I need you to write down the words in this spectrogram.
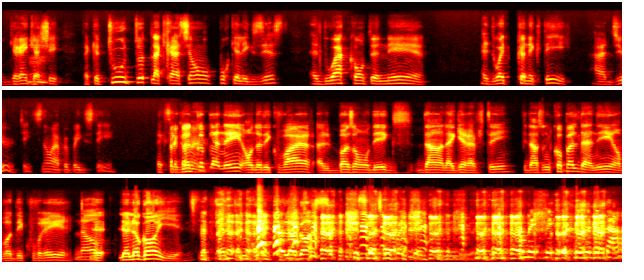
un grain Mm. caché. Fait que tout- toute la création, pour qu'elle existe, elle doit contenir, elle doit être connectée à Dieu, sinon elle ne peut pas exister. Fait que que là, une un- couple d'années, on a découvert euh, le boson d'Higgs dans la gravité. Puis dans une couple d'années, on va découvrir Non. le, le. Tu pas le logos. C'est ça, tu pas le calculer. Non, mais, mais, mais euh, Ça,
